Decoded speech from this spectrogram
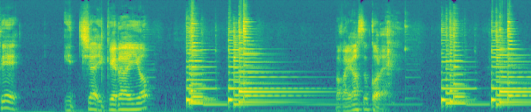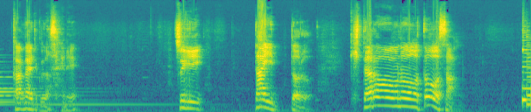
て言っちゃいけないよ。わかります？これ。考えてくださいね。次。タイトル。鬼太郎のお父さん。鬼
